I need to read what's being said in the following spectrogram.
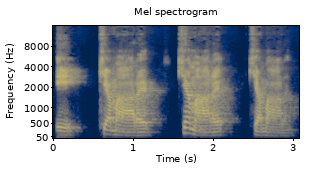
e chiamare, chiamare, chiamare.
